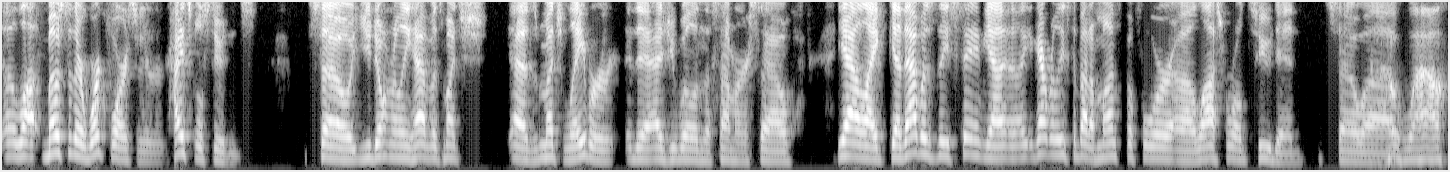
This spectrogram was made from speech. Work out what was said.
a lot most of their workforce are high school students so you don't really have as much as much labor as you will in the summer so yeah like yeah that was the same yeah it got released about a month before uh, lost world 2 did so uh, oh wow.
